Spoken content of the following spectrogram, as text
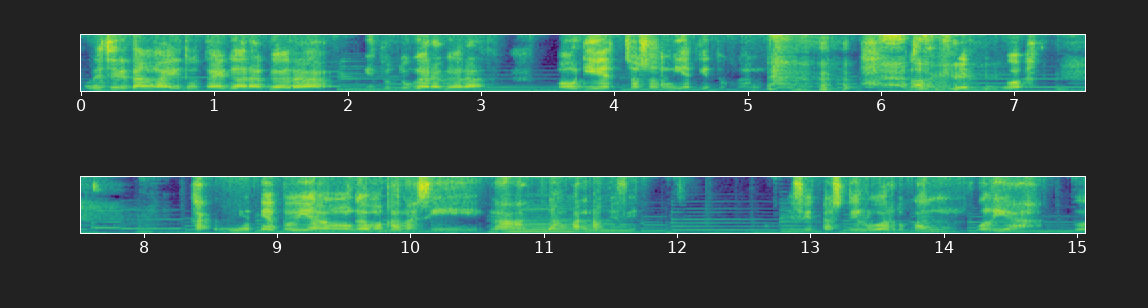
boleh cerita nggak itu teh gara-gara itu tuh gara-gara mau diet sosok diet gitu kan? Oke. okay. dietnya tuh yang nggak makan nasi. Nah hmm. sedangkan aktivitas aktivitas di luar tuh kan boleh ya e,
